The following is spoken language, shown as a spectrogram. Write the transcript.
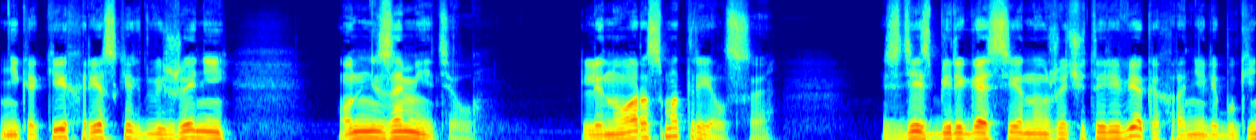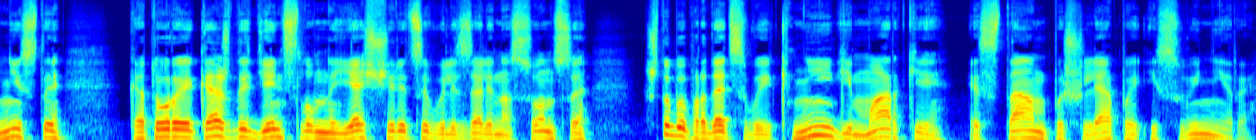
никаких резких движений он не заметил. Ленуар осмотрелся. Здесь берега сена уже четыре века хранили букинисты, которые каждый день словно ящерицы вылезали на солнце, чтобы продать свои книги, марки, эстампы, шляпы и сувениры.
